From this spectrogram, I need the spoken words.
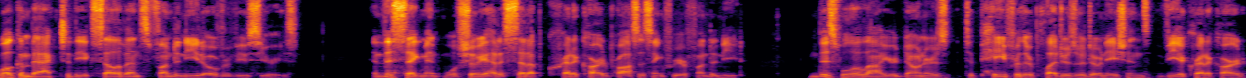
Welcome back to the Accelevents Fund a Need overview series. In this segment, we'll show you how to set up credit card processing for your Fund a Need. This will allow your donors to pay for their pledges or donations via credit card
